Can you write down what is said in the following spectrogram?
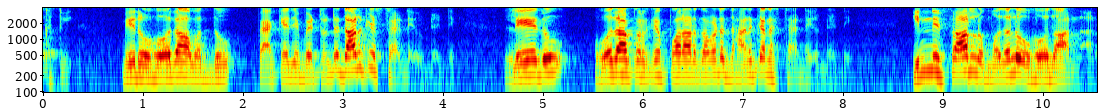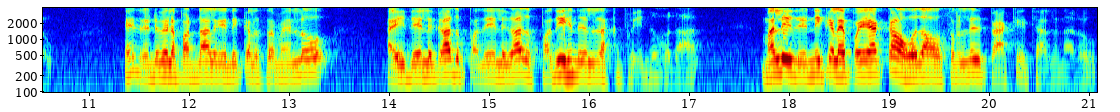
ఒకటి. మీరు హోదా వద్దు ప్యాకేజీ పెట్టంటే దానికే స్టాండ్ అయి ఉండండి. లేదు హోదా కొరకే పోరాడతామంటే దానికైనా స్టాండ్ అయి ఉండండి. ఇన్నిసార్లు మొదలు హోదా అన్నారు. రెండు వేల పద్నాలుగు ఎన్నికల సమయంలో ఐదేళ్ళు కాదు పదేళ్ళు కాదు పదిహేను ఏళ్ళు దాకా పోయింది హోదా. మళ్ళీ ఎన్నికలు అయిపోయాక హోదా అవసరం లేదు ప్యాకేజ్ చాలన్నారు.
